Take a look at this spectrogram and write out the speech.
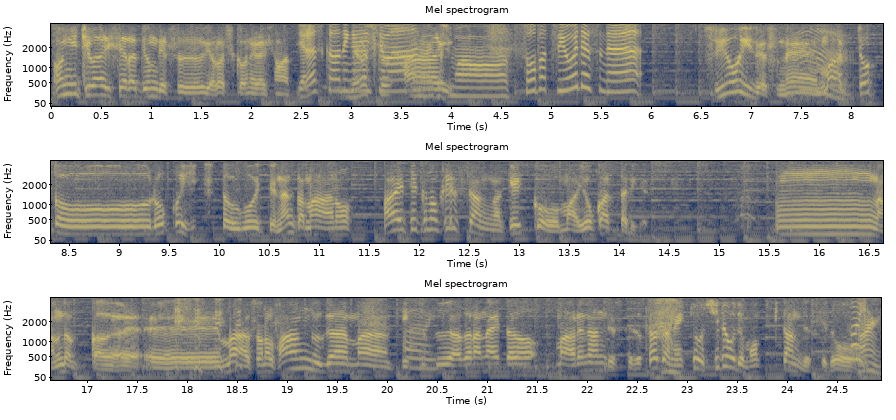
こんにちは石原潤です。よろしくお願いします。よろしくお願いします。お願いします。相場強いですね。強いですね、うん、まあちょっと六七と動いてなんかまああのハイテクの決算が結構まあ良かったりです。うん、なんだか、えー、まあ、そのファングが、まあ、結局上がらないと、はい、まあ、あれなんですけど、ただね、はい、今日資料で持ってきたんですけど、はい、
